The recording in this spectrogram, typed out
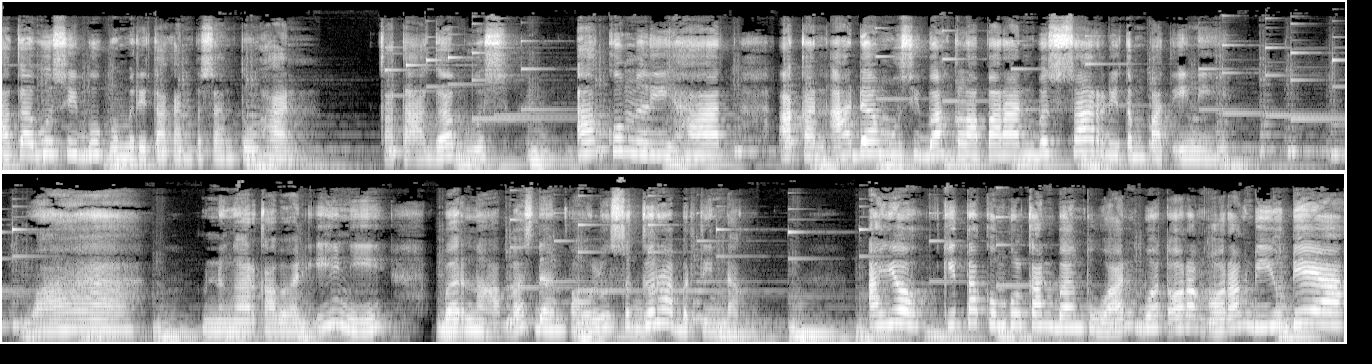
Agabus sibuk memberitakan pesan Tuhan. Kata Agabus, "Aku melihat akan ada musibah kelaparan besar di tempat ini." Wah, mendengar kabar ini, Barnabas dan Paulus segera bertindak. Ayo, kita kumpulkan bantuan buat orang-orang di Yudea.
